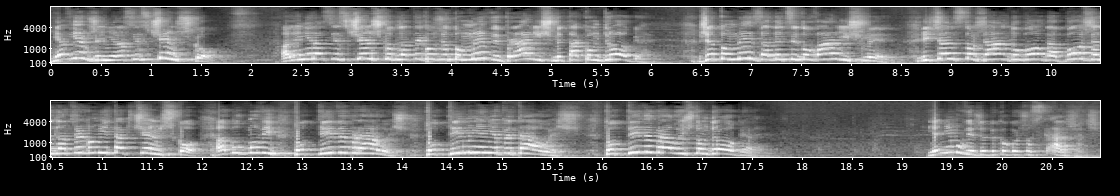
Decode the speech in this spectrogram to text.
ja wiem, że nieraz jest ciężko, ale nieraz jest ciężko dlatego, że to my wybraliśmy taką drogę. Że to my zadecydowaliśmy. I często żal do Boga. Boże, dlaczego mi tak ciężko? A Bóg mówi, to Ty wybrałeś. To Ty mnie nie pytałeś. To Ty wybrałeś tą drogę. Ja nie mówię, żeby kogoś oskarżać.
